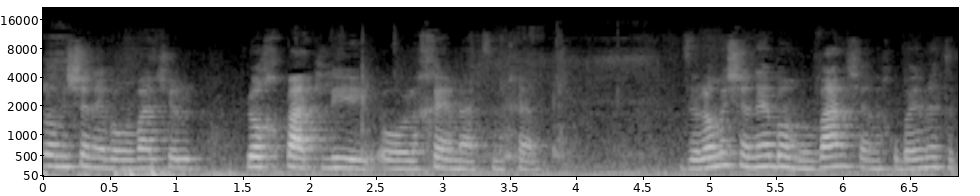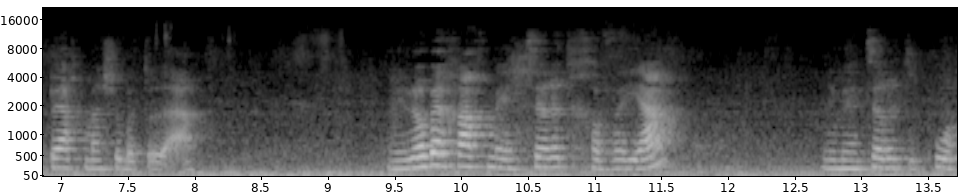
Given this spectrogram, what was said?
לא משנה במובן של לא אכפת לי או לכם מעצמכם. זה לא משנה במובן שאנחנו באים לטפח משהו בתודעה. אני לא בהכרח מייצרת חוויה, אני מייצרת טיפוח.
